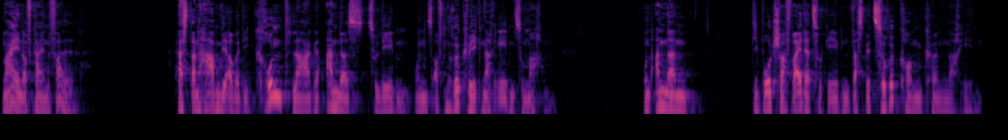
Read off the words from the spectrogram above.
Nein, auf keinen Fall. Erst dann haben wir aber die Grundlage, anders zu leben und uns auf den Rückweg nach Eden zu machen und anderen die Botschaft weiterzugeben, dass wir zurückkommen können nach Eden.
